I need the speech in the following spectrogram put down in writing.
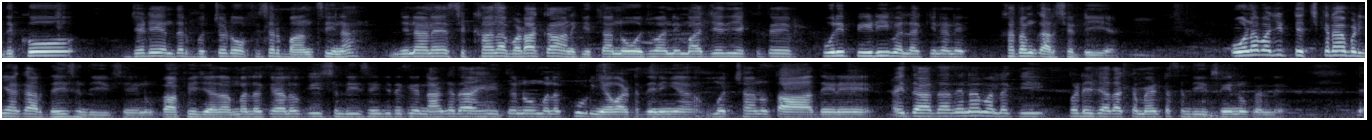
ਦੇਖੋ ਜਿਹੜੇ ਅੰਦਰ ਬੁੱਚੜ ਆਫੀਸਰ ਬੰਦ ਸੀ ਨਾ ਜਿਨ੍ਹਾਂ ਨੇ ਸਿੱਖਾਂ ਦਾ ਬੜਾ ਘਾਣ ਕੀਤਾ ਨੌਜਵਾਨੀ ਮਾਝੇ ਦੀ ਇੱਕ ਤੇ ਪੂਰੀ ਪੀੜ੍ਹੀ ਮਤਲਬ ਕਿ ਇਹਨਾਂ ਨੇ ਖਤਮ ਕਰ ਛੱਡੀ ਹੈ। ਉਹ ਨਾ ਭਾਜੀ ਟਿਚਕਰਾਂ ਬੜੀਆਂ ਕਰਦੇ ਸੀ ਸੰਦੀਪ ਸਿੰਘ ਨੂੰ ਕਾਫੀ ਜ਼ਿਆਦਾ। ਮਤਲਬ ਕਹਿ ਲਓ ਕਿ ਸੰਦੀਪ ਸਿੰਘ ਜਿਹਦੇ ਕਿ ਲੰਘਦਾ ਸੀ ਤੇ ਉਹਨੂੰ ਮਤਲਬ ਘੂੜੀਆਂ ਵੱਟ ਦੇਣੀਆਂ ਮੁੱਛਾਂ ਨੂੰ ਤਾ ਦੇਣੇ ਐਦਾਂ ਐਦਾਂ ਦੇ ਨਾ ਮਤਲਬ ਕਿ ਬੜੇ ਜ਼ਿਆਦਾ ਕਮੈਂਟ ਸੰਦੀਪ ਸਿੰਘ ਨੂੰ ਕਰਨੇ। ਤੇ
